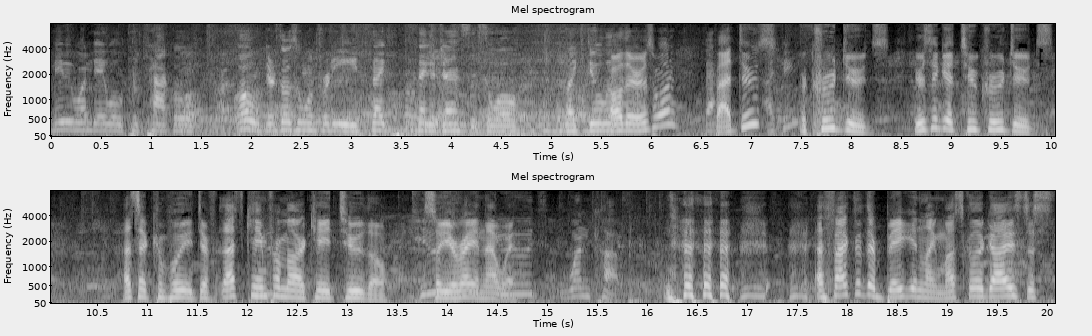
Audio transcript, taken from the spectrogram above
maybe one day we'll tackle. Oh, there's also one for the Seg- Sega Genesis, so we'll like do a little. Oh, there is one. Ba- Bad dudes I think or so. crude dudes? You're thinking of two crude dudes. That's a completely different. That came from arcade too, though. two so you're right in that way. dudes, One cup. The fact that they're big and like muscular guys, just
